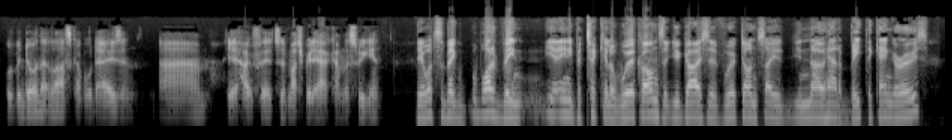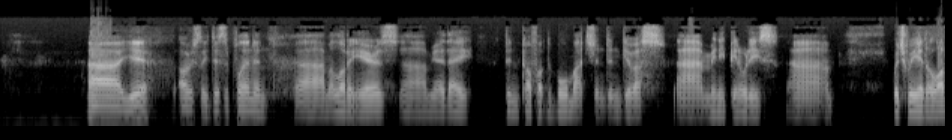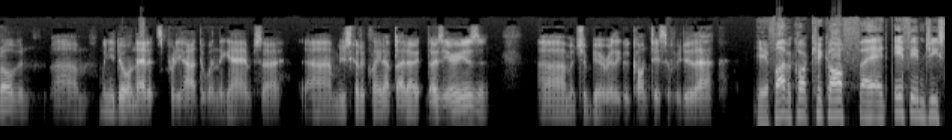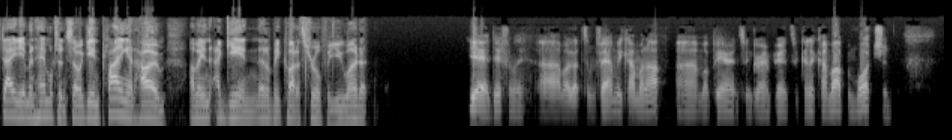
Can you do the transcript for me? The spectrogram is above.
we've been doing that the last couple of days. And um, yeah, hopefully, it's a much better outcome this weekend. Yeah, what's the big? What have been any particular work ons that you guys have worked on so you know how to beat the Kangaroos? Uh, yeah, obviously discipline and um, a lot of errors. Um, you know, they didn't cough up the ball much and didn't give us uh, many penalties, um, which we had a lot of. And um, when you're doing that, it's pretty hard to win the game. So um, we just got to clean up that, those areas, and um, it should be a really good contest if we do that. Yeah, five o'clock kickoff at FMG Stadium in Hamilton. So again, playing at home. I mean, again, that'll be quite a thrill for you, won't it? Yeah, definitely. Um, I got some family coming up. Um, my parents and grandparents are going to come up and watch, and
